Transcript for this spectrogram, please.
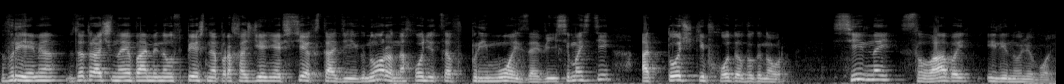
Время, затраченное вами на успешное прохождение всех стадий игнора, находится в прямой зависимости от точки входа в игнор – сильной, слабой или нулевой.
